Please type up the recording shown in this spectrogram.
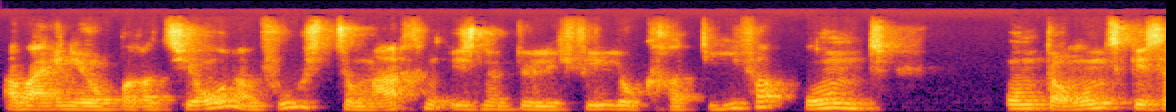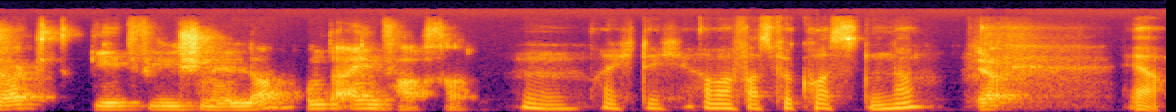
Aber eine Operation am Fuß zu machen, ist natürlich viel lukrativer und unter uns gesagt, geht viel schneller und einfacher. Hm, richtig. Aber was für Kosten, ne? Ja. Ja,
